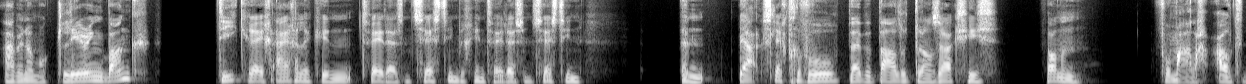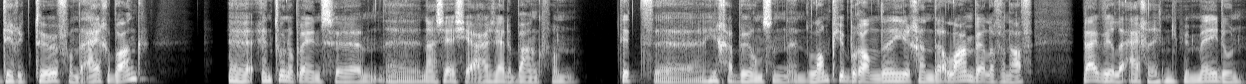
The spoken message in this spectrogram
ABN AMRO Clearing Bank. Die kreeg eigenlijk in 2016, begin 2016, een ja, slecht gevoel bij bepaalde transacties van een voormalig oud-directeur van de eigen bank. Uh, en toen opeens, na zes jaar, zei de bank van... Dit, hier gaat bij ons een, een, lampje branden, hier gaan de alarmbellen vanaf. Wij willen eigenlijk niet meer meedoen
